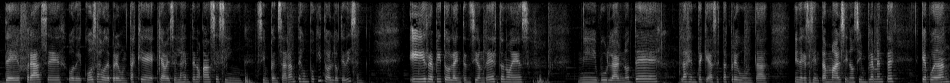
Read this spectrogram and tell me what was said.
de frases o de cosas o de preguntas que, a veces la gente nos hace sin, sin pensar antes un poquito en lo que dicen. Y repito, la intención de esto no es ni burlarnos de la gente que hace estas preguntas, ni de que se sientan mal, sino simplemente que puedan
